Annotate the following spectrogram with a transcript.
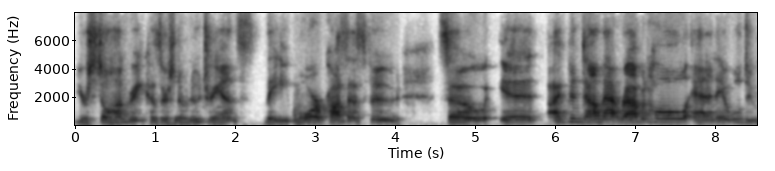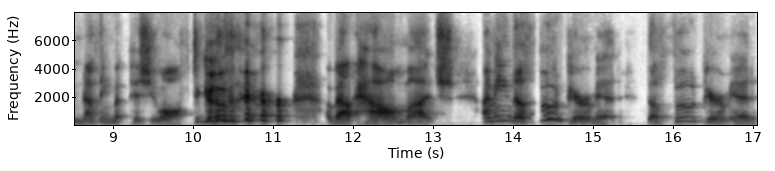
you're still hungry because there's no nutrients. They eat more processed food. So it I've been down that rabbit hole and it will do nothing but piss you off to go there about how much I mean the food pyramid, the food pyramid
